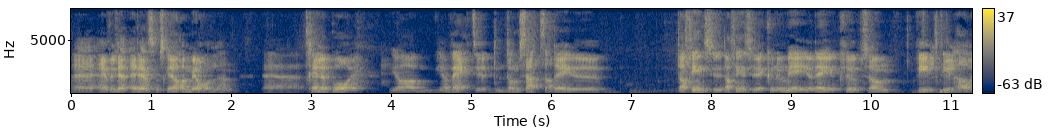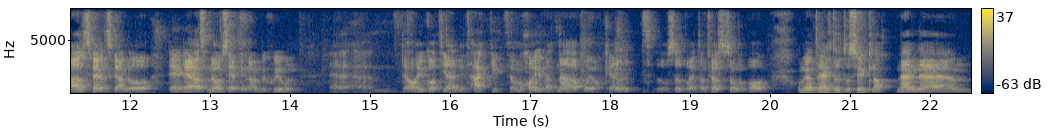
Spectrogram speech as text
Är väl den, är den som ska göra målen. Trelleborg, jag, jag vet ju. De, de satsar. Det är ju... Där finns ju, där finns ju ekonomi och det är ju en klubb som vill tillhöra Allsvenskan och det är deras målsättning och ambition. Eh, det har ju gått jävligt hackigt. De har ju varit nära på att åka ut ur Superettan två säsonger på rad. Om jag inte är helt ute och cyklar. Men eh,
